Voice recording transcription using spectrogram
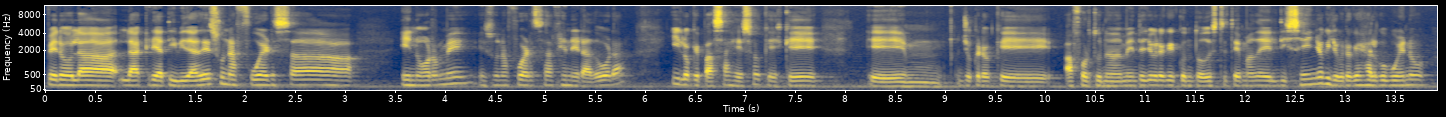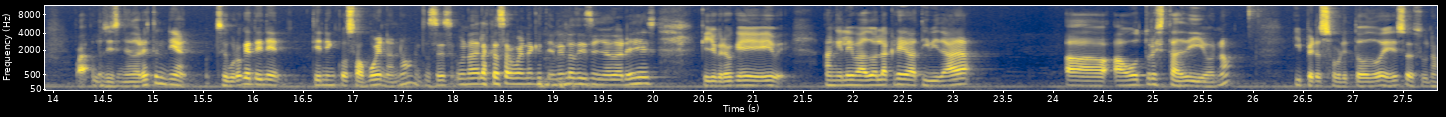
Pero la, la creatividad es una fuerza enorme, es una fuerza generadora y lo que pasa es eso, que es que Em, yo creo que afortunadamente, yo creo que con todo este tema del diseño, que yo creo que es algo bueno, los diseñadores tendrían, seguro que tienen, tienen cosas buenas, ¿no? Entonces, una de las cosas buenas que tienen los diseñadores es que yo creo que han elevado la creatividad a, a otro estadio, ¿no? Y pero sobre todo eso, es una,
